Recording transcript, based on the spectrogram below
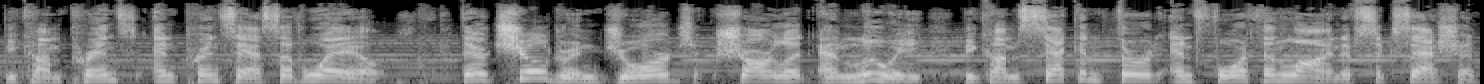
become Prince and Princess of Wales. Their children, George, Charlotte, and Louis, become second, third, and fourth in line of succession.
